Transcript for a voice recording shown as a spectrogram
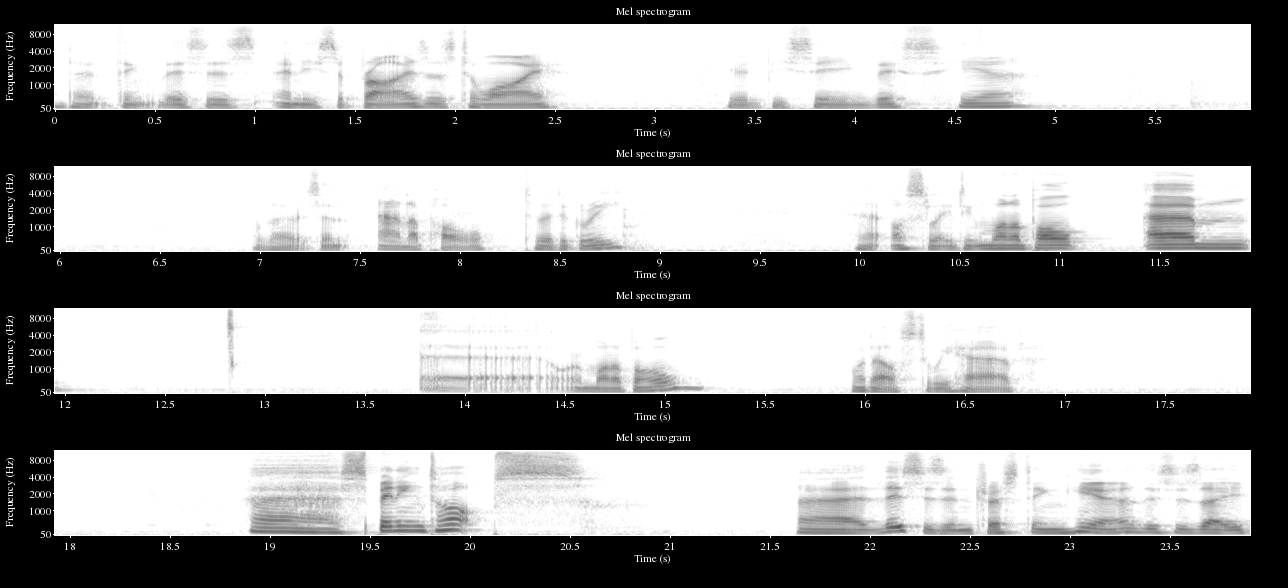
I don't think this is any surprise as to why you'd be seeing this here. Although it's an anapole to a degree. Uh, oscillating monopole. Um, uh, or a monopole. What else do we have? Uh, spinning tops. Uh, this is interesting here. This is a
